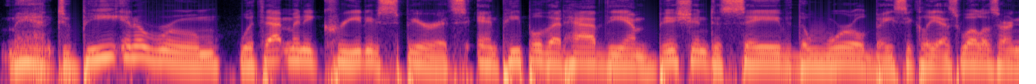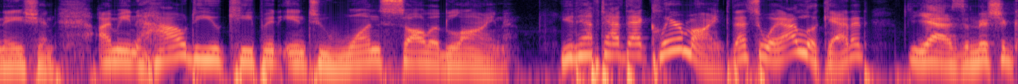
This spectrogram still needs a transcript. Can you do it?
Man, to be in a room with that many creative spirits and people that have the ambition to save the world, basically, as well as our nation. I mean, how do you keep it into one solid line? You'd have to have that clear mind. That's the way I look at it. Yeah, as a mission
